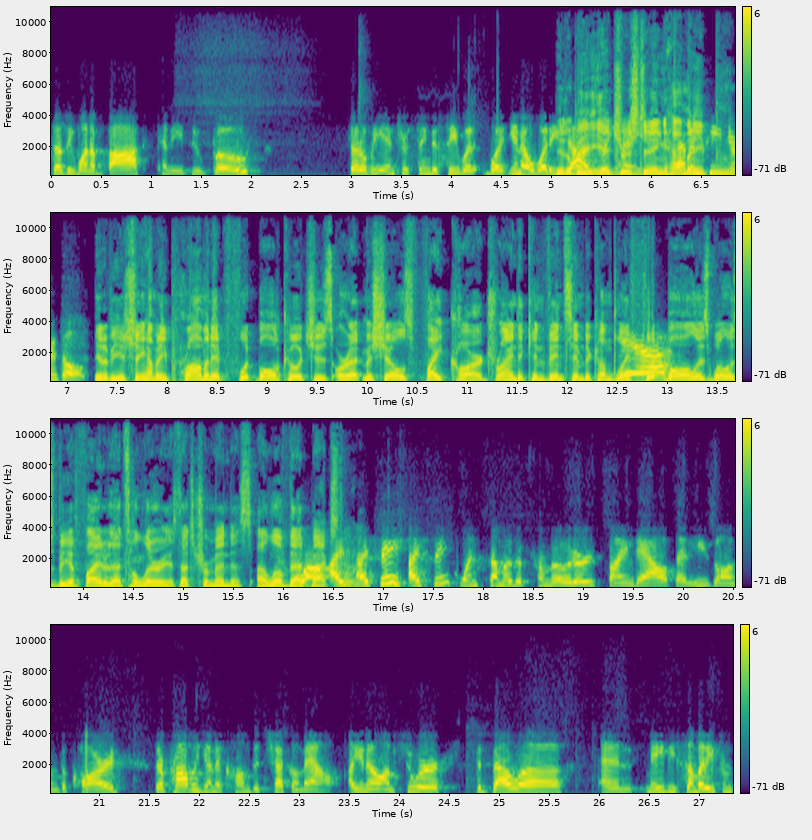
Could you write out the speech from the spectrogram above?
Does he want to box? Can he do both? So it'll be interesting to see what, what you know what he does. It'll does. Be you know, interesting how many 17 years old. It'll be interesting how many prominent football coaches are at Michelle's fight card trying to convince him to come play Yeah. football as well as be a fighter. That's hilarious. That's tremendous. I love that well, backstory. I, I think I think when some of the promoters find out that he's on the card, they're probably going to come to check him out. You know, I'm sure DiBella and maybe somebody from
